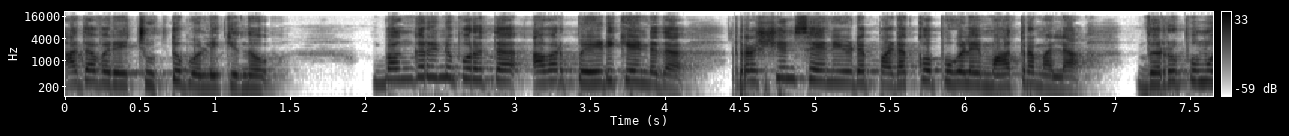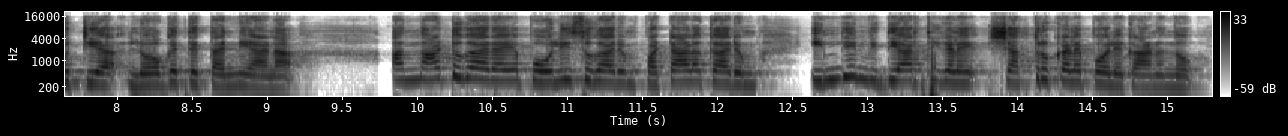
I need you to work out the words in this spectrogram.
അതവരെ ചുട്ടുപൊള്ളിക്കുന്നു. ബങ്കറിനു പുറത്ത് അവർ പേടിക്കേണ്ടത് റഷ്യൻ സേനയുടെ പടക്കോപ്പുകളെ മാത്രമല്ല വെറുപ്പുമുറ്റിയ ലോകത്തെ തന്നെയാണ്. അന്നാട്ടുകാരായ പോലീസുകാരും പട്ടാളക്കാരും ഇന്ത്യൻ വിദ്യാർത്ഥികളെ ശത്രുക്കളെ പോലെ കാണുന്നു.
